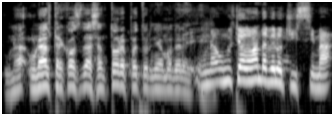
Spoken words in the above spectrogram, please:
Una, un'altra cosa da Santoro e poi torniamo da lei. Una, un'ultima domanda velocissima.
